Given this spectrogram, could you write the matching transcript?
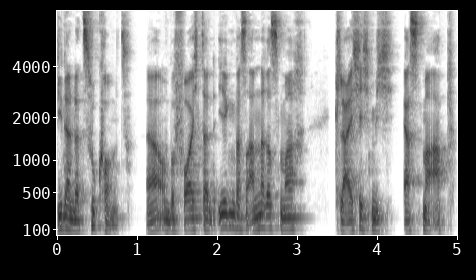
die dann dazukommt. Ja, und bevor ich dann irgendwas anderes mache, gleiche ich mich erstmal ab.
